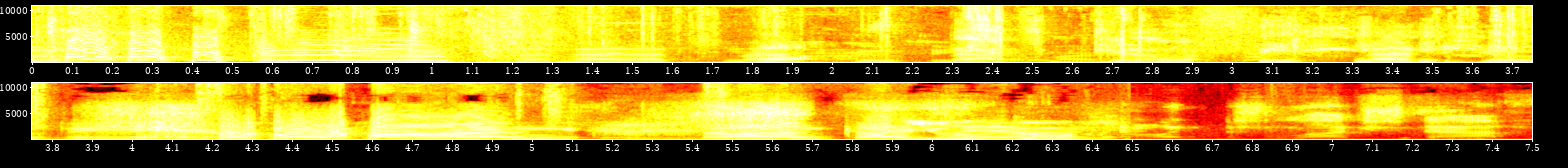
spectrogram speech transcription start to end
no, no, that's not Goofy. That's goofy. That's Goofy. wrong, wrong cartoon. with this luck stuff.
